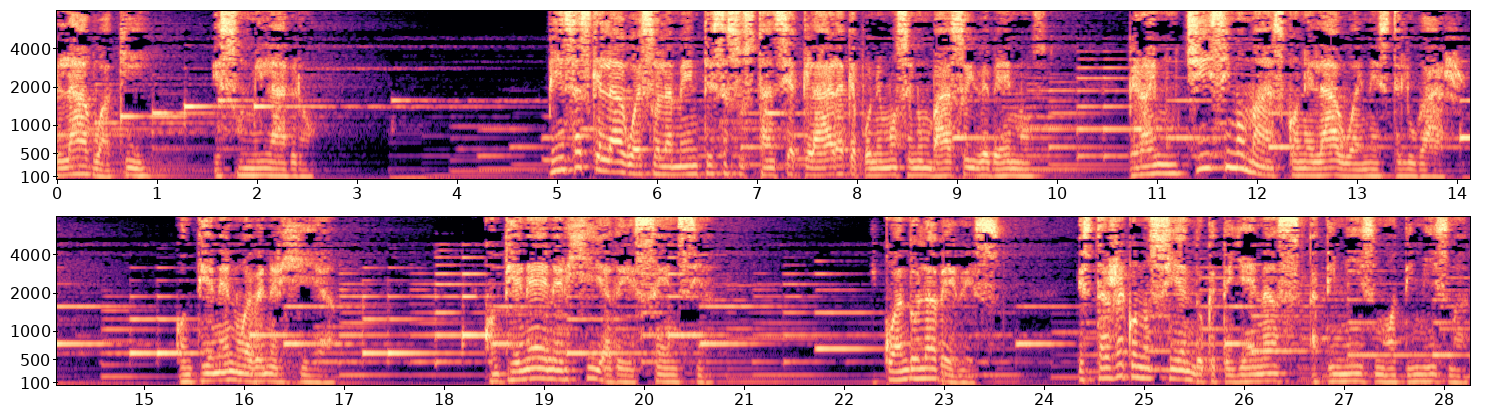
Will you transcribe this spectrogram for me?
el agua aquí es un milagro. ¿Piensas que el agua es solamente esa sustancia clara que ponemos en un vaso y bebemos? Pero hay muchísimo más con el agua en este lugar. Contiene nueva energía. Contiene energía de esencia. Y cuando la bebes, estás reconociendo que te llenas a ti mismo, a ti misma,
